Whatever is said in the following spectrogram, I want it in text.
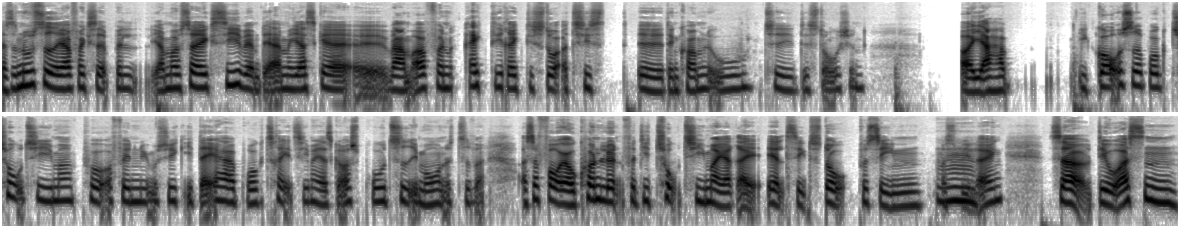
Altså nu sidder jeg for eksempel, jeg må så ikke sige, hvem det er, men jeg skal øh, varme op for en rigtig, rigtig stor artist øh, den kommende uge til Distortion. Og jeg har i går siddet og brugt to timer på at finde ny musik. I dag har jeg brugt tre timer. Jeg skal også bruge tid i morgen og tid. for- Og så får jeg jo kun løn for de to timer, jeg reelt set står på scenen og Mm. spiller. Ikke? Så det er jo også sådan...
